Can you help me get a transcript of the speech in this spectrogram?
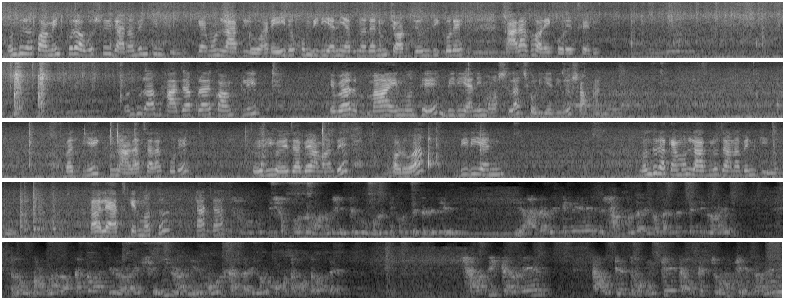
বন্ধুরা কমেন্ট করে অবশ্যই জানাবেন কিন্তু কেমন লাগল। আর এই রকম বিরিয়ানি আপনারা এরকম চটজলদি করে কারা ঘরে করেছেন? বন্ধুরা, ভাজা প্রায় কমপ্লিট এবার মা এর মধ্যে বিরিয়ানি মশলা ছড়িয়ে দিল সামান্য। এবার দিয়ে একটু নাড়াচাড়া করে তৈরি হয়ে যাবে আমাদের ঘরোয়া বিরিয়ানি। বন্ধুরা, কেমন লাগল জানাবেন কিন্তু তাহলে আজকের মতো টাটা। আগামী দিনে সাম্প্রদায়িকতার লড়াই এবং বাংলা রক্ষা করার যে লড়াই, সেই লড়াইয়ে মূল কাতারি হল মমতা বন্দ্যোপাধ্যায়। স্বাভাবিক কারণে কাউকে ধমকে, কাউকে চমকে তাদের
